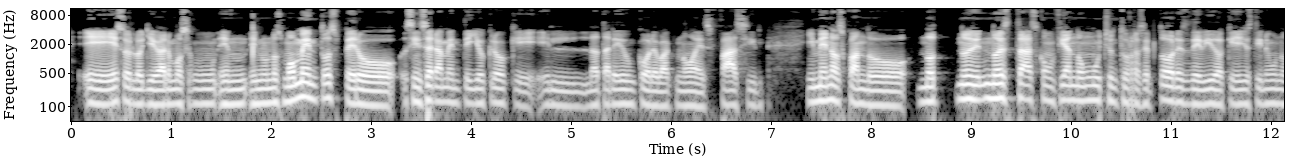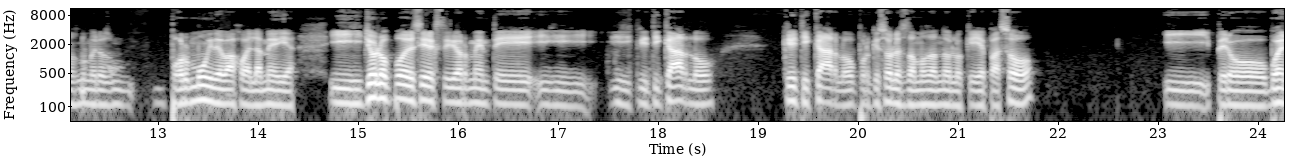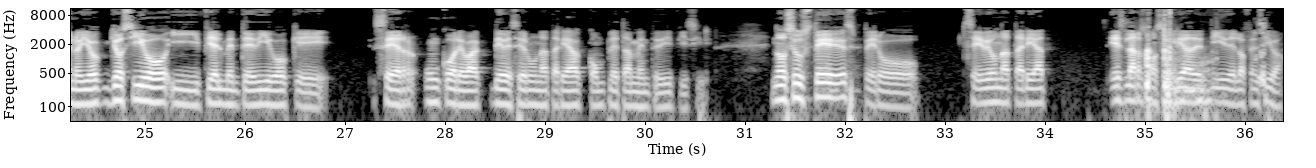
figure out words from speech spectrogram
Eh, eso lo llegaremos en, unos momentos, pero sinceramente yo creo que la tarea de un coreback no es fácil. Y menos cuando no, no, estás confiando mucho en tus receptores debido a que ellos tienen unos números por muy debajo de la media. Y yo lo puedo decir exteriormente y criticarlo criticarlo porque solo estamos dando lo que pasó. Y, pero bueno, yo, yo sigo y fielmente digo que ser un coreback debe ser una tarea completamente difícil. No sé ustedes, pero se ve una tarea, es la responsabilidad de ti de la ofensiva.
